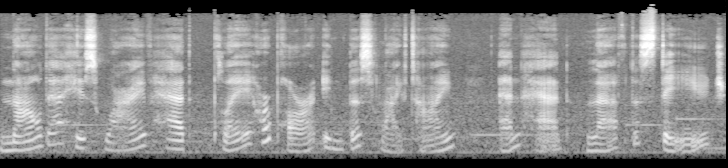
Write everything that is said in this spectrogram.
Now that his wife had played her part in this lifetime and had left the stage,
